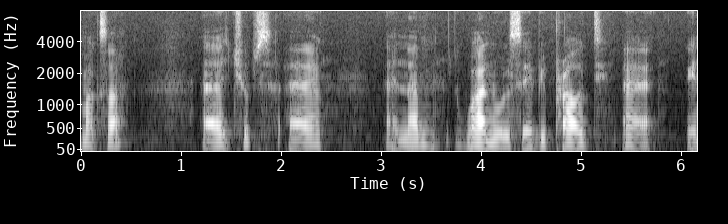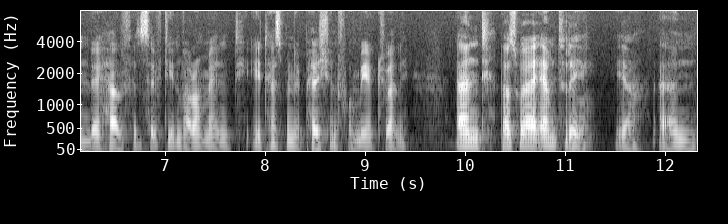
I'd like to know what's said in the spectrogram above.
Maxa uh, Tubes. Uh, and um, one will say, be proud uh, in the health and safety environment. It has been a passion for me actually, and that's where I am today. Yeah, and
